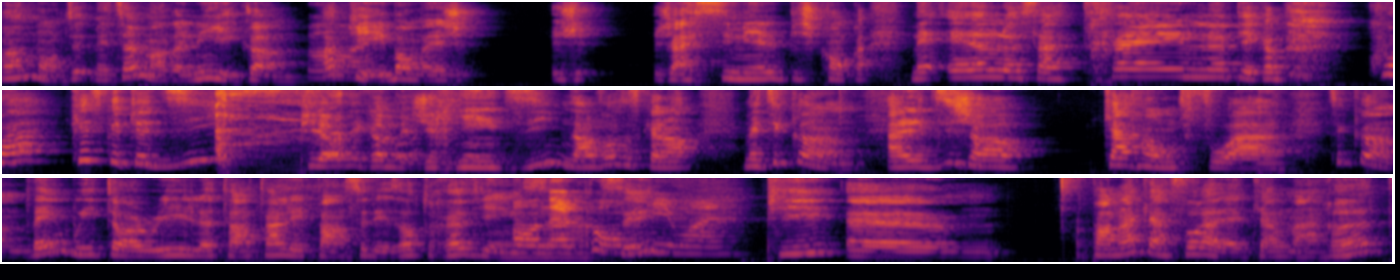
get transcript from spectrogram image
oh mon dieu, mais tu sais, à un moment donné, il est comme, ok, ouais. bon, mais je, je- j'assimile puis je comprends. Mais elle, là, ça traîne, là, puis elle est comme, quoi? Qu'est-ce que t'as dit? puis là, est comme, j'ai rien dit. Dans le fond, c'est ce qu'elle en... Mais tu sais, comme, elle dit genre 40 fois. Tu sais, comme, ben oui, Tori, là, t'entends les pensées des autres, reviens On a compris, ouais. puis, euh, pendant qu'elle fourre avec Karl Marotte,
